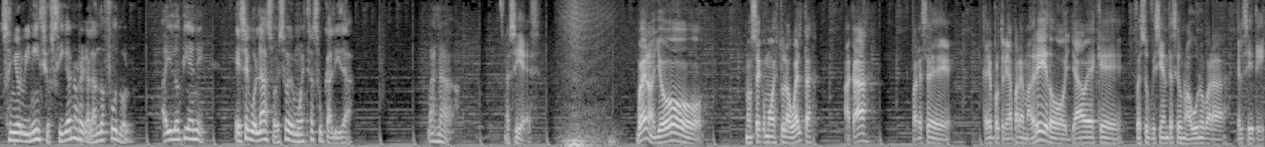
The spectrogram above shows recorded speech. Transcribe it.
Señor Vinicio, síganos regalando fútbol. Ahí lo tiene. Ese golazo, eso demuestra su calidad. Más nada. Así es. Bueno, yo no sé cómo ves tú la vuelta. Acá, parece que hay oportunidad para el Madrid o ya ves que fue suficiente ese 1 a 1 para el City.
